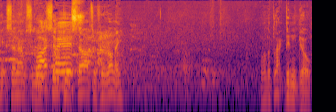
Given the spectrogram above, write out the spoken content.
it's an absolute Quiet, simple please. starter for Ronnie. Well, the black didn't go,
